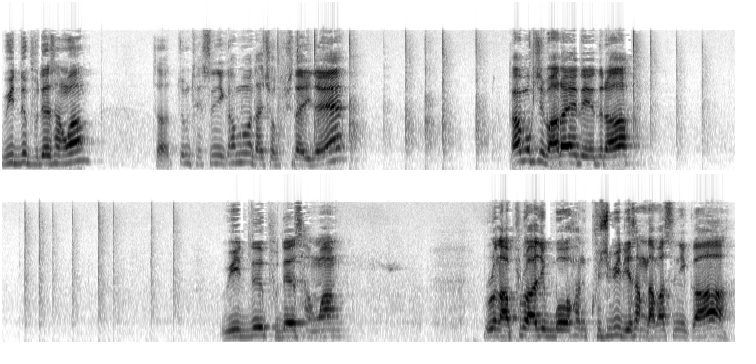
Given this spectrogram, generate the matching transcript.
with 부대 상황? 자, 좀 됐으니까 한 번만 다시 적읍시다, 이제. 까먹지 말아야 돼, 얘들아. with 부대 상황. 물론 앞으로 아직 뭐 한 90일 이상 남았으니까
